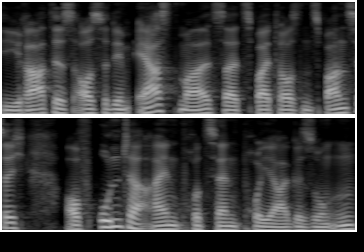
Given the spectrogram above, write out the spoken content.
Die Rate ist außerdem erstmals seit 2020 auf unter 1% pro Jahr gesunken.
